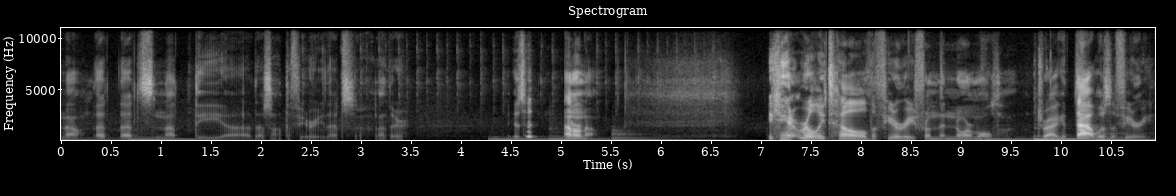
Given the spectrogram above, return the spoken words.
No, that that's not the, uh, that's not the Fury. That's another... Is it? I don't know. You can't really tell the Fury from the normal dragon. That was a Fury.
